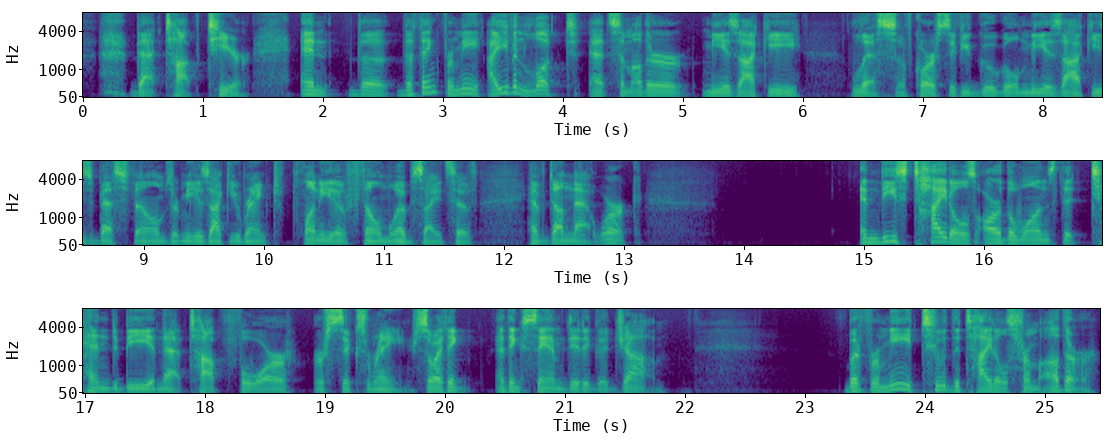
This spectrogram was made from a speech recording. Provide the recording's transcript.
that top tier. And the the thing for me, I even looked at some other Miyazaki lists. Of course, if you Google Miyazaki's best films or Miyazaki ranked, plenty of film websites have have done that work. And these titles are the ones that tend to be in that top four or six range. So I think I think Sam did a good job. But for me, two of the titles from other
